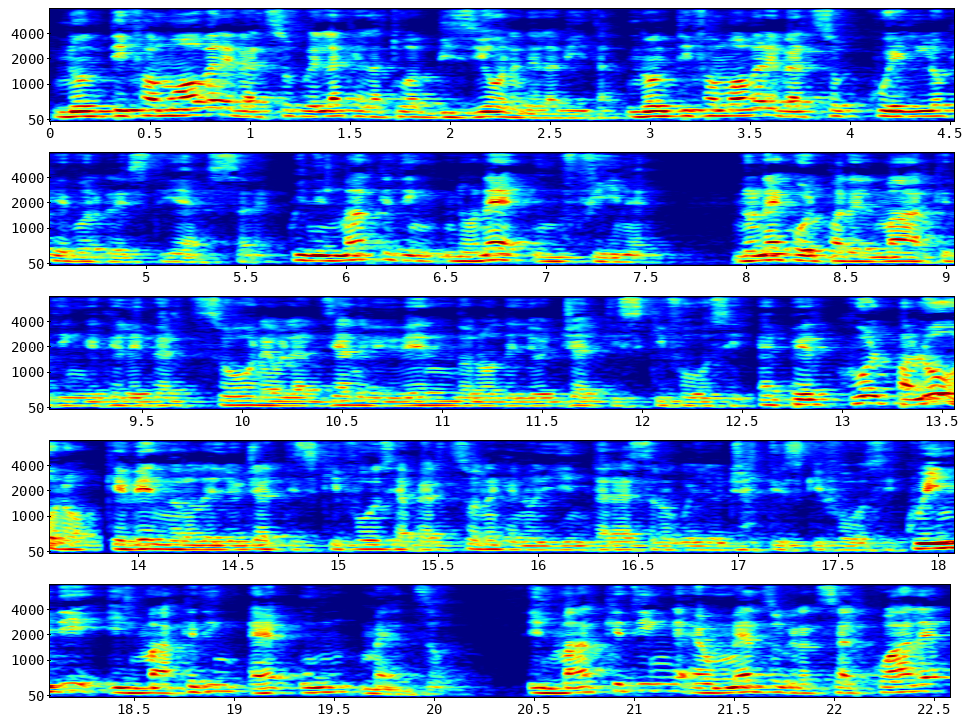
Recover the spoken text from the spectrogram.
non ti fa muovere verso quella che è la tua visione della vita, non ti fa muovere verso quello che vorresti essere. Quindi il marketing non è un fine, non è colpa del marketing che le persone o le aziende vi vendono degli oggetti schifosi, è per colpa loro che vendono degli oggetti schifosi a persone che non gli interessano quegli oggetti schifosi. Quindi il marketing è un mezzo. Il marketing è un mezzo grazie al quale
